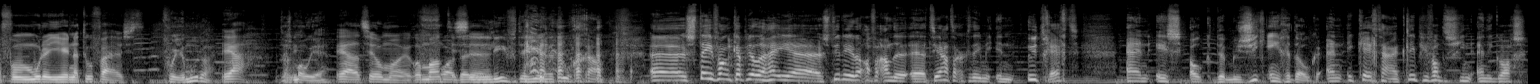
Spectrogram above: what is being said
voor mijn moeder hier naartoe verhuisd. Voor je moeder? Ja, dat is mooi, hè? Ja, dat is heel mooi. Romantisch. Voor de liefde hier naartoe gegaan. Uh, Stefan Capelle, hij uh, studeerde af aan de uh, Theateracademie in Utrecht. En is ook de muziek ingedoken. En ik kreeg daar een clipje van te zien en ik was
